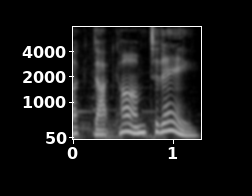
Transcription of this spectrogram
healthlock.com today.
